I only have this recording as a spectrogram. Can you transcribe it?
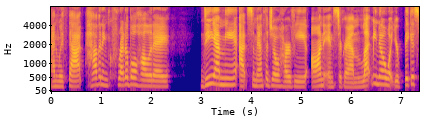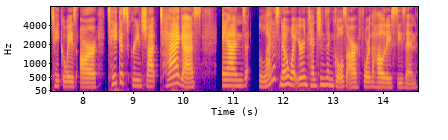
And with that, have an incredible holiday. DM me at Samantha Jo Harvey on Instagram. Let me know what your biggest takeaways are. Take a screenshot, tag us, and let us know what your intentions and goals are for the holiday season.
